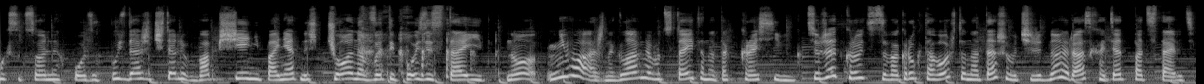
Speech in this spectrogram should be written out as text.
самых сексуальных позах. Пусть даже читали вообще непонятно, что она в этой позе стоит. Но неважно, главное, вот стоит она так красивенько. Сюжет крутится вокруг того, что Наташу в очередной раз хотят подставить.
